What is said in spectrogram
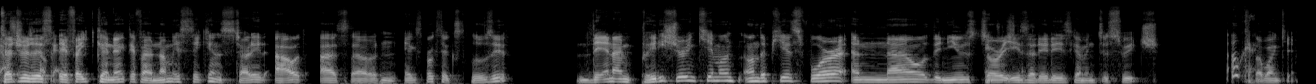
Gotcha. Tetris Okay. Effect Connect, if I'm not mistaken, started out as an Xbox exclusive. Then I'm pretty sure it came on, on the PS4, and now the news story is that it is coming to Switch. Okay. The one game.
